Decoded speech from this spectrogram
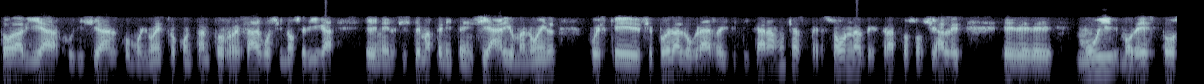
todavía judicial como el nuestro, con tantos rezagos, y no se diga en el sistema penitenciario, Manuel, pues que se pueda lograr reivindicar a muchas personas de estratos sociales eh, muy modestos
